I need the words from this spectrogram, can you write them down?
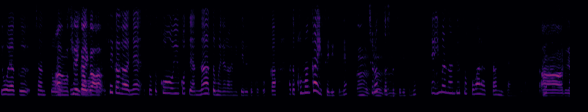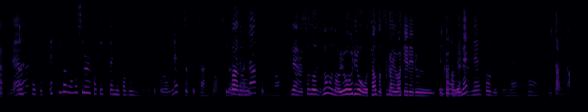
ようやくちゃんとあの正解が正解がね、そうそう、こういうことやんなと思いながら見てるとことか、あと細かいセリフね、うんちょろっとしたセリフね。え、今なんでそこ笑ったみたいなとこ。あーあるやつね、うん、そうそうそう。え、今の面白いこと言ったね、多分みたいなところをね、ちょっとちゃんと拾えたらなと思います。ね、その脳の容量をちゃんと使い分けれる見方でね、そうですね。そうですね。うん。みたいな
